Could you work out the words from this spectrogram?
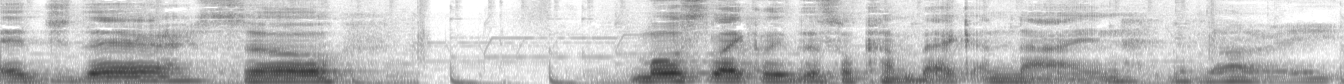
edge there. So most likely this will come back a nine. If not an eight.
